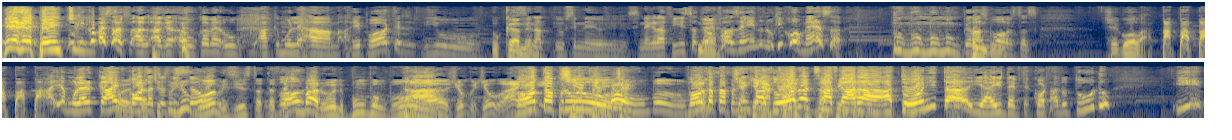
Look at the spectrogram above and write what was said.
De O repente. que começa a, a, a- o câmera- o- a mulher, a, a repórter e o. O câmera. cine- o cine- cinegrafista estão É. fazendo, no que começa. Bum, bum, bum, bum, pelas Bum, bum. Chegou lá. Pá, pá, pá, pá, pá. Aí a mulher cai, Pô, corta tá a tipo Gil transmissão. Gomes, isso. Tá até volta- com barulho. Bum, bum, bum. Tá. Ah, Gil, Gil, ai, Volta pro. Aquele- tinha- Bum, bum, Volta pra apresentadora com uma cara atônita, e aí deve ter cortado tudo. E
